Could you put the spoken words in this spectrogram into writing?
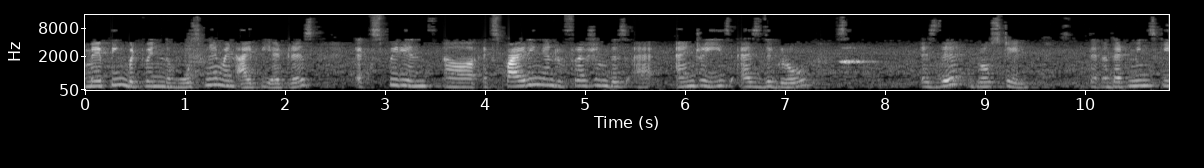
mapping between the host name and I P address experience expiring and refreshing this entries as they grow as they grow stale that means कि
